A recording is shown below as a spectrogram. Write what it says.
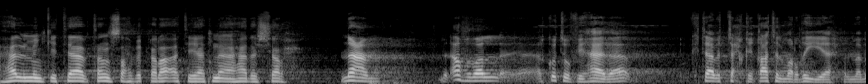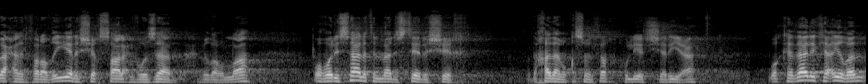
هل من كتاب تنصح بقراءته أثناء هذا الشرح؟ نعم. من أفضل الكتب في هذا كتاب التحقيقات المرضية في المباحث الفرضية للشيخ صالح الفوزان حفظه الله وهو رسالة الماجستير الشيخ أخذها من قسم الفقه كلية الشريعة. وكذلك أيضا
